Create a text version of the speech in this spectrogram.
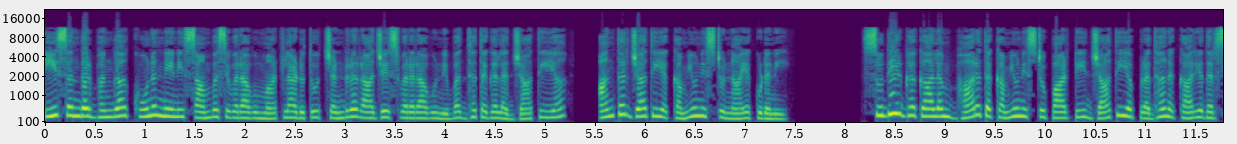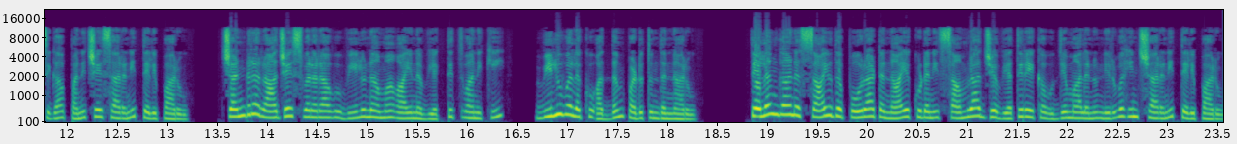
ఈ సందర్భంగా కూనన్నేని సాంబశివరావు మాట్లాడుతూ చంద్ర రాజేశ్వరరావు నిబద్ధతగల జాతీయ అంతర్జాతీయ కమ్యూనిస్టు నాయకుడని సుదీర్ఘకాలం భారత కమ్యూనిస్టు పార్టీ జాతీయ ప్రధాన కార్యదర్శిగా పనిచేశారని తెలిపారు. చంద్ర రాజేశ్వరరావు వీలునామా ఆయన వ్యక్తిత్వానికి విలువలకు అద్దం పడుతుందన్నారు. తెలంగాణ సాయుధ పోరాట నాయకుడని సామ్రాజ్య వ్యతిరేక ఉద్యమాలను నిర్వహించారని తెలిపారు.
